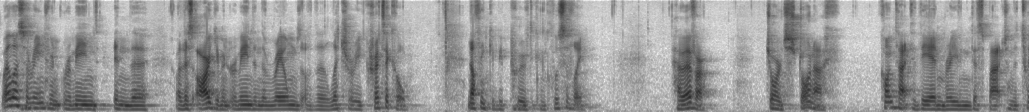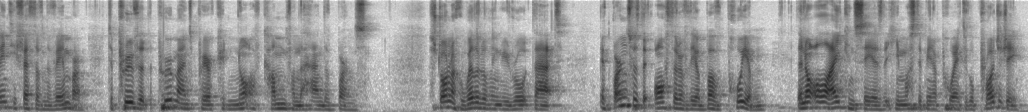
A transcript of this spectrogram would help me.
While this arrangement remained in the, or this argument remained in the realms of the literary critical, nothing could be proved conclusively. However, George Stronach contacted the Edinburgh Evening Dispatch on the 25th of November to prove that the poor man's prayer could not have come from the hand of Burns. Stronach witheringly wrote that if Burns was the author of the above poem, then all I can say is that he must have been a poetical prodigy.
